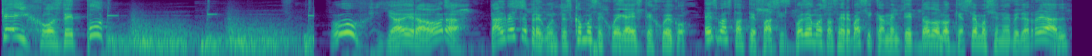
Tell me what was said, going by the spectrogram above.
¡Qué hijos de put! Uh, ya era hora. Tal vez te preguntes cómo se juega este juego. Es bastante fácil, podemos hacer básicamente todo lo que hacemos en la vida real,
